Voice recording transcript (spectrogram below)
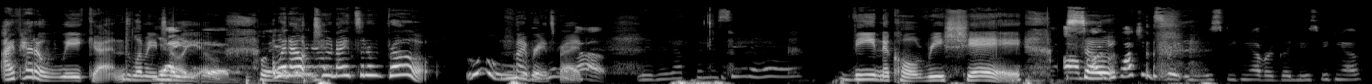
I've had a weekend. Let me Yeah, tell you you. went out two nights in a row. Ooh, My brain's fried. Living up in the city. V Nicole Richie. Um, So- are you watching Great News? Speaking of, or Good News? Speaking of,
